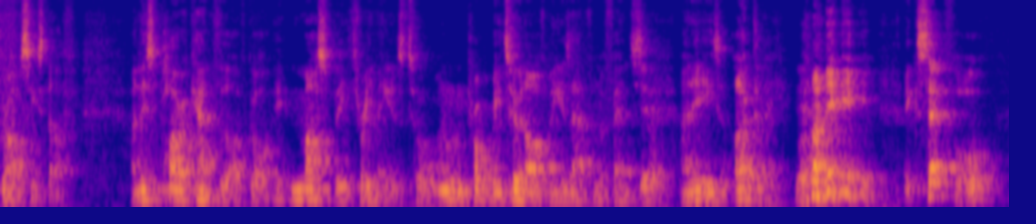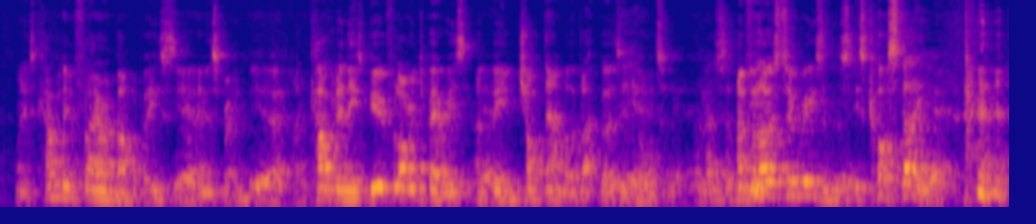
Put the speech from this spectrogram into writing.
grassy stuff. And this pyracantha that I've got, it must be three meters tall and Mm. probably two and a half meters out from the fence Yeah. and it is ugly, Yeah. right? Except for when it's covered in flower and bumblebees Yeah. in the spring, Yeah. and covered in these beautiful orange berries and Yeah. being chomped down by the blackbirds in the autumn. And, that's And for those two reasons, it's got to stay. Yeah.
